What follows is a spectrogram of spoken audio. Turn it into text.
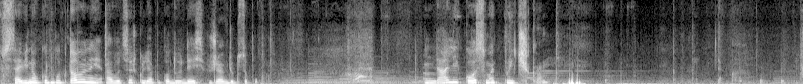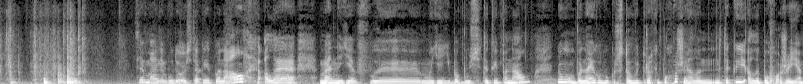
все, він укомплектований, а от циркуль я покладу десь вже в рюкзаку. Далі косметичка. Це в мене буде ось такий пенал, але в мене є в е, моєї бабусі такий пенал. Ну, вона його використовує трохи похожий, але не такий, але похожий є.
